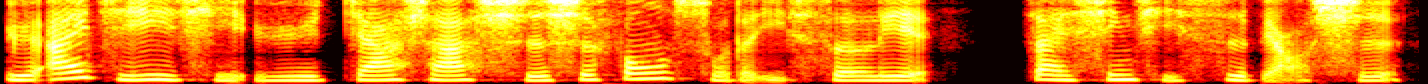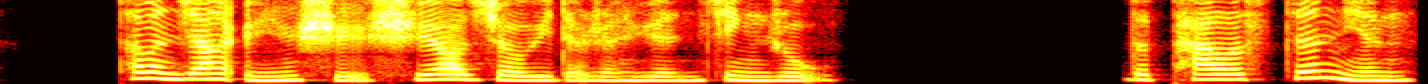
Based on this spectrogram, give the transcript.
与埃及一起于加沙实施封锁的以色列，在星期四表示，他们将允许需要就医的人员进入。The Palestinian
